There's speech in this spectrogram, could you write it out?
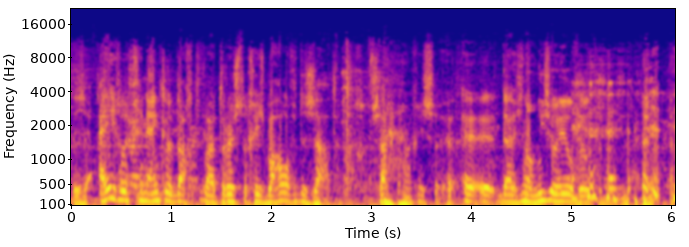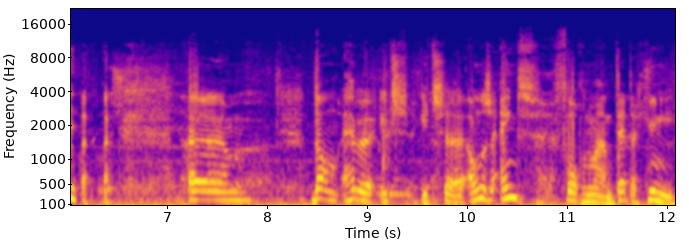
Er is eigenlijk geen enkele dag waar het rustig is, behalve de zaterdag. Zaterdag is, eh, daar is nog niet zo heel veel te doen. Ehm, Dan hebben we iets, iets eh, anders. Eind volgende maand, 30 juni,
